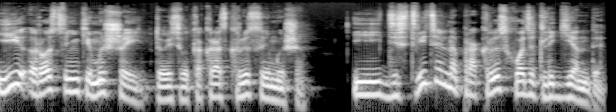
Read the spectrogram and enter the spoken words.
И родственники мышей, то есть вот как раз крысы и мыши. И действительно про крыс ходят легенды,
